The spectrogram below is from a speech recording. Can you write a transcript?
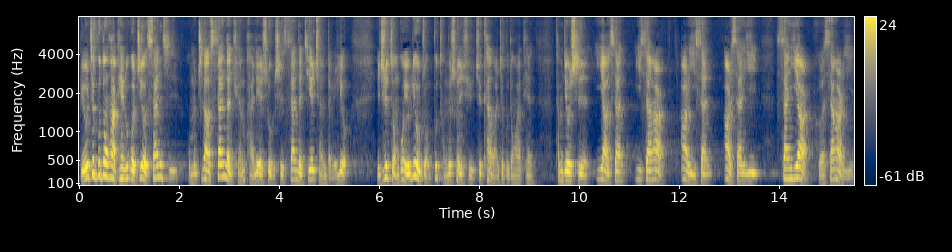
比如这部动画片如果只有三集，我们知道三的全排列数是三的阶乘等于六，也就是总共有六种不同的顺序去看完这部动画片，它们就是一二三、一三二、二一三、二三一、三一二和三二一。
